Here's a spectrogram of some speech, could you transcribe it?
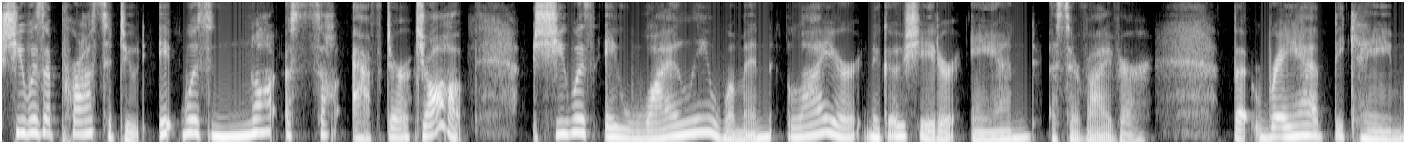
She was a prostitute. It was not a sought after job. She was a wily woman, liar, negotiator, and a survivor. But Rahab became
